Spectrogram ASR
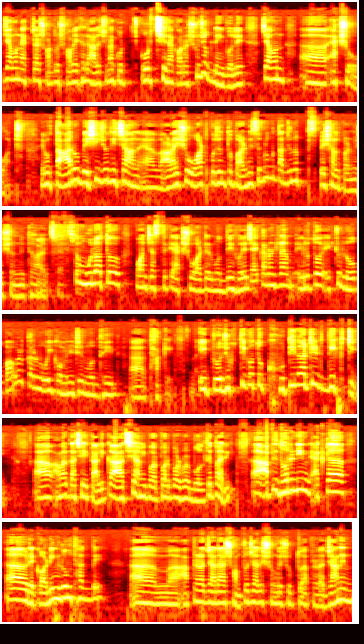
যেমন একটা শত সব এখানে আলোচনা কর- করছি না করার সুযোগ নেই বলে যেমন একশো ওয়াট এবং তারও বেশি যদি চান আড়াইশো ওয়াট পর্যন্ত পারমিসেবল তার জন্য স্পেশাল পারমিশন নিতে হয় আচ্ছা, আচ্ছা। তো মূলত পঞ্চাশ থেকে একশো ওয়াটের মধ্যেই হয়ে যায় কারণ এটা এগুলো তো একটু লো পাওয়ার কারণ ওই কমিউনিটির মধ্যেই থাকে। এই প্রযুক্তিগত খুঁটিনাটির দিকটি আমার কাছে এই তালিকা আছে আমি পরপর পরপর বলতে পারি। আপনি ধরে নিন একটা রেকর্ডিং রুম থাকবে আপনারা যারা সম্প্রচারের সঙ্গে যুক্ত আপনারা জানেন।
